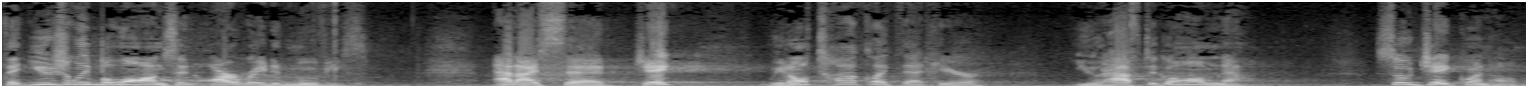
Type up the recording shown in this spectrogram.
that usually belongs in R rated movies. And I said, Jake, we don't talk like that here. You have to go home now. So Jake went home.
